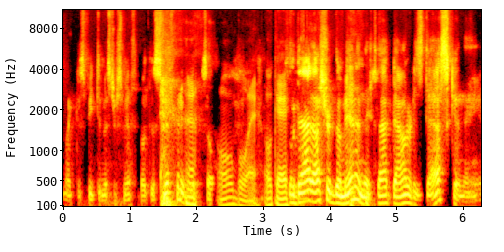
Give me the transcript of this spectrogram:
like to speak to Mr. Smith about the Smith maneuver. So, oh boy, okay. So Dad ushered them in, and they sat down at his desk, and they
